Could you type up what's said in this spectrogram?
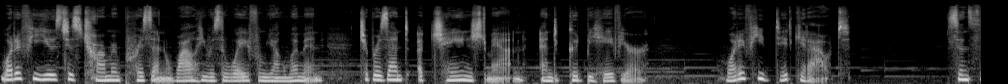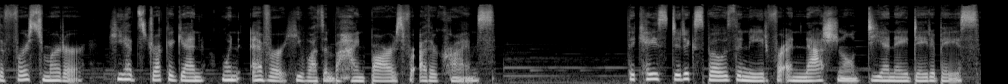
What if he used his charm in prison while he was away from young women to present a changed man and good behavior? What if he did get out? Since the first murder, he had struck again whenever he wasn't behind bars for other crimes. The case did expose the need for a national DNA database,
